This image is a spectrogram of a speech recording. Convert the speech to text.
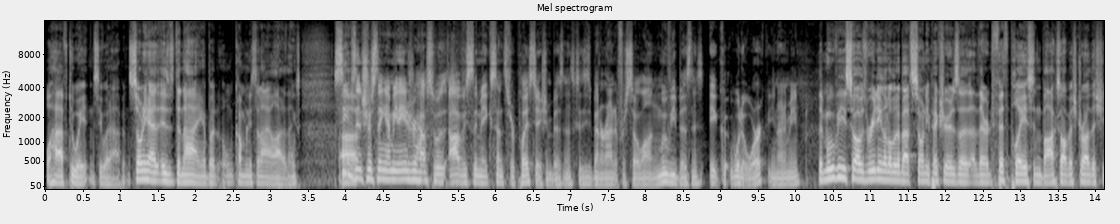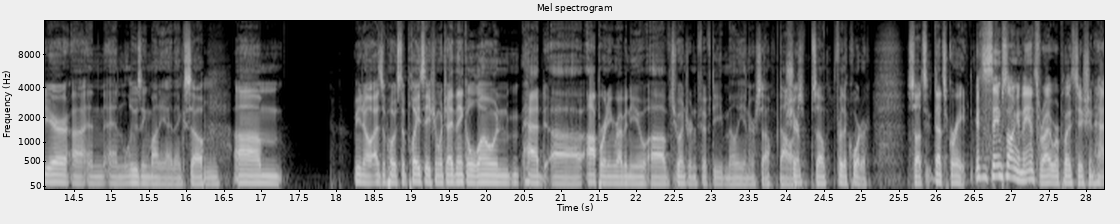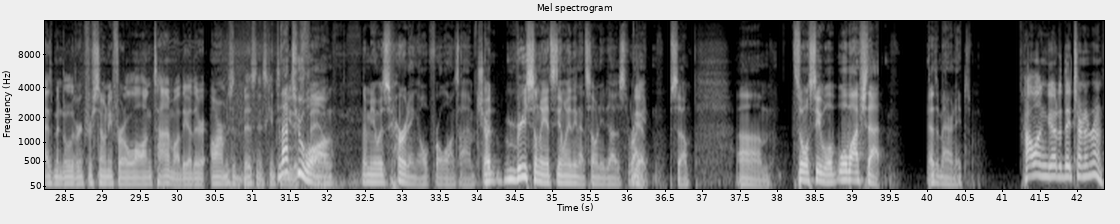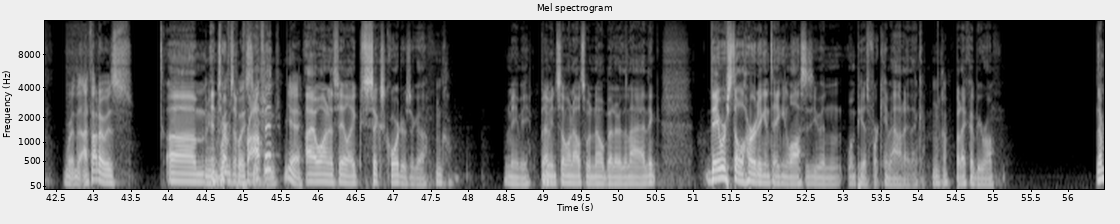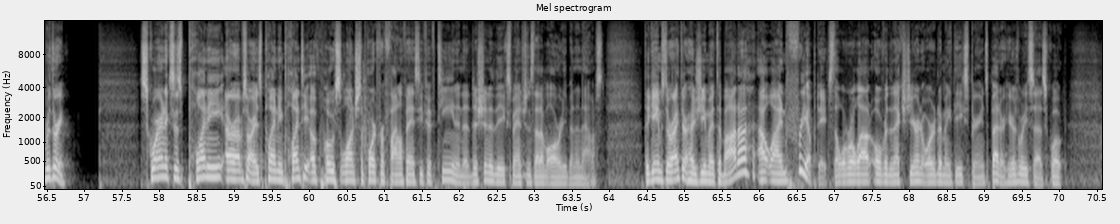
We'll have to wait and see what happens. Sony has, is denying it, but companies deny a lot of things. Seems Uh, interesting. I mean, Andrew House was obviously makes sense for PlayStation business because he's been around it for so long. Movie business, it could, would it work? You know what I mean? The movie. So I was reading a little bit about Sony Pictures. Uh, they're in fifth place in box office draw this year, uh, and and losing money. I think so. Um, you know, as opposed to PlayStation, which I think alone had uh, operating revenue of 250 million or so dollars. Sure. So for the quarter, so that's that's great. It's the same song and dance, right? Where PlayStation has been delivering for Sony for a long time, while the other arms of the business continue. Not to too fail. long. I mean, it was hurting for a long time. Sure. But recently, it's the only thing that Sony does right. So, um, so we'll see. We'll we'll watch that as it marinates. How long ago did they turn it around? I thought it was Um, I mean, in terms of profit, Yeah. I want to say like six quarters ago. Okay. Maybe. I mean, someone else would know better than I. I think they were still hurting and taking losses even when PS4 came out, I think. Okay. But I could be wrong. Number three. Square Enix is plenty, or I'm sorry, is planning plenty of post-launch support for Final Fantasy 15 in addition to the expansions that have already been announced. The game's director Hajime Tabata outlined free updates that will roll out over the next year in order to make the experience better. Here's what he says: "Quote:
